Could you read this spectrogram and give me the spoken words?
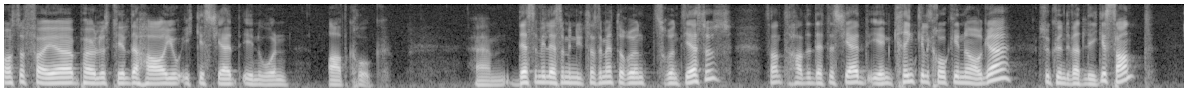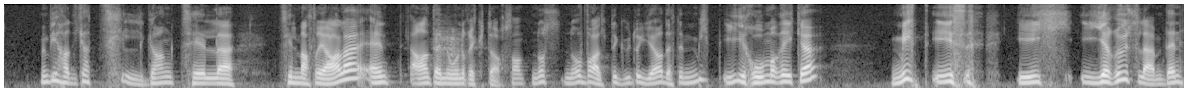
Og så føyer Paulus til det har jo ikke skjedd i noen avkrok. Um, det som vi leser om i Nytestamentet rundt, rundt Jesus, sant? Hadde dette skjedd i en krinkelkrok i Norge, så kunne det vært like sant. Men vi hadde ikke hatt tilgang til, uh, til materialet annet enn noen rykter. Nå, nå, valgte Gud å gjøre dette midt i Romerriket. Midt i, i, i Jerusalem, den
